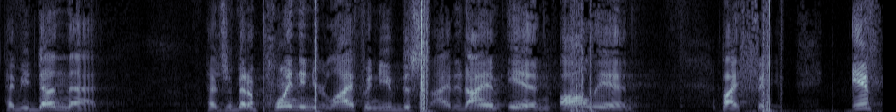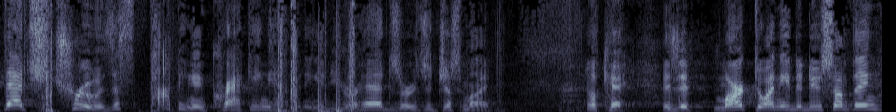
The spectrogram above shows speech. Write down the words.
Have you done that? Has there been a point in your life when you've decided, I am in, all in, by faith? If that's true, is this popping and cracking happening in your heads or is it just mine? Okay. Is it, Mark, do I need to do something?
